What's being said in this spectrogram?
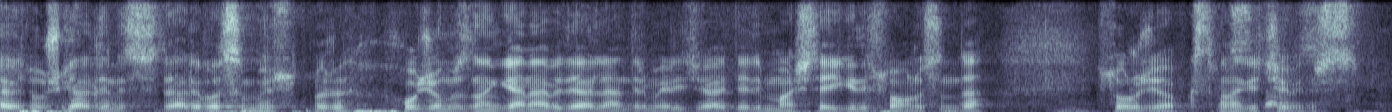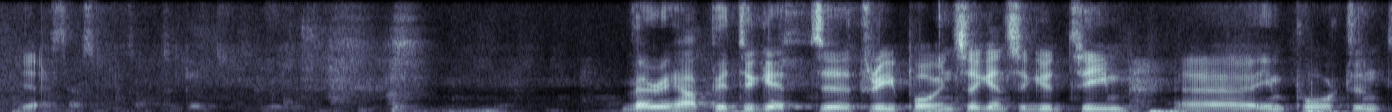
Evet hoş geldiniz değerli basın mensupları. Hocamızdan genel bir değerlendirme rica edelim maçla ilgili. Sonrasında soru cevap kısmına geçebiliriz. Very happy to get uh, three points against a good team. Uh, important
